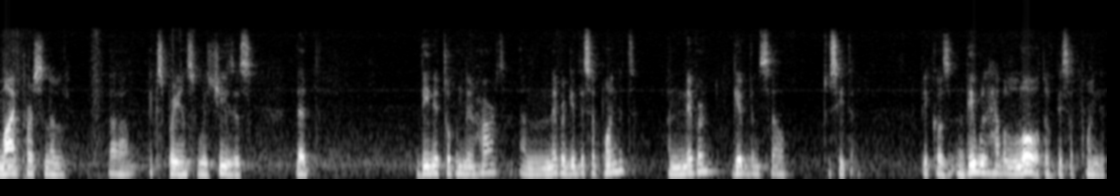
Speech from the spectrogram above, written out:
my personal uh, experience with Jesus that they need to open their heart and never get disappointed and never give themselves to Satan because they will have a lot of disappointed.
